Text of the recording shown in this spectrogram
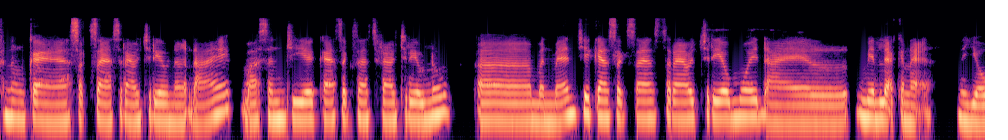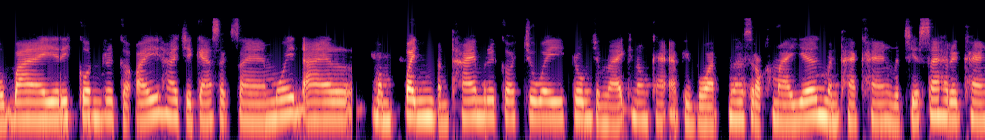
ក្នុងការសិក្សាស្រាវជ្រាវនឹងដែរបើសិនជាការសិក្សាស្រាវជ្រាវនោះអឺមិនមែនជាការសិក្សាស្រាវជ្រាវមួយដែលមានលក្ខណៈ នយោបាយរិះគន់ឬក៏អីហើយជាការសិក្សាមួយដែលបំពេញបន្ថែមឬក៏ជួយរួមចំណែកក្នុងការអភិវឌ្ឍនៅស្រុកខ្មែរយើងមិនថាខាងវិទ្យាសាស្ត្រឬខាង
